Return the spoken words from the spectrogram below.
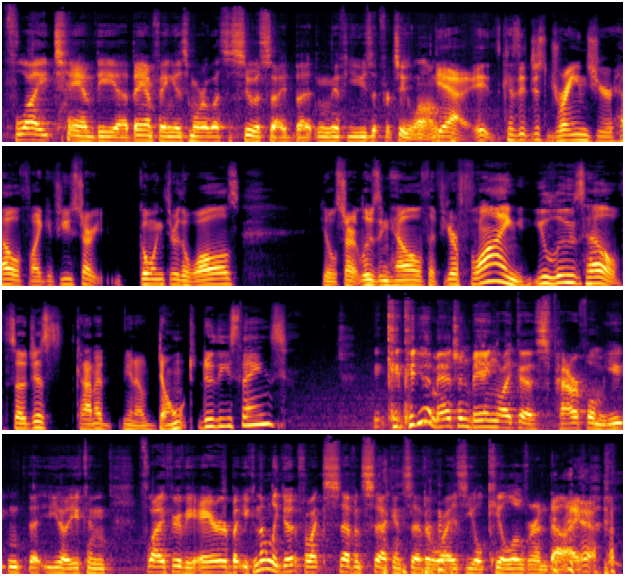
flight and the uh, bamfing is more or less a suicide button if you use it for too long. yeah, because it just drains your health. Like if you start going through the walls, you'll start losing health. If you're flying, you lose health. So just kind of you know don't do these things. Could, could you imagine being like a powerful mutant that you know you can fly through the air, but you can only do it for like seven seconds, otherwise you'll kill over and die.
